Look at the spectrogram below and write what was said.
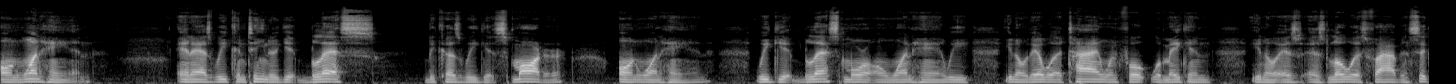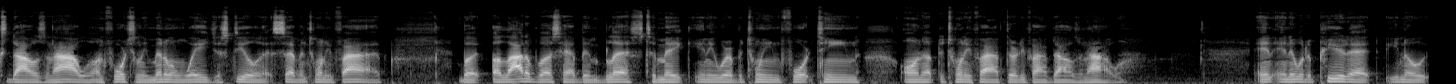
on one hand, and as we continue to get blessed because we get smarter on one hand, we get blessed more on one hand. We, you know, there were a time when folk were making, you know, as as low as five and six dollars an hour. Unfortunately, minimum wage is still at seven twenty five but a lot of us have been blessed to make anywhere between 14 on up to 25 35 dollars an hour. And and it would appear that you know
